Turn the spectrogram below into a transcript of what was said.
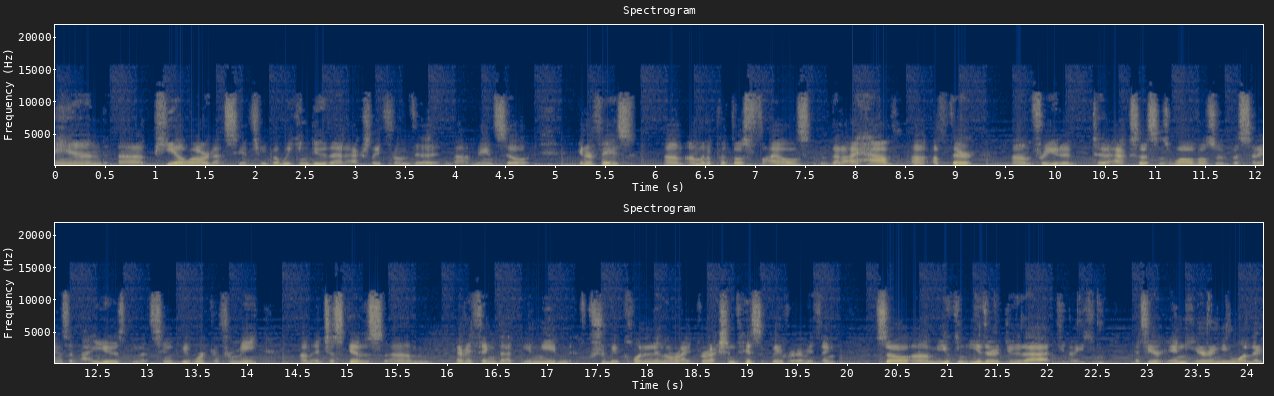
and uh, plr.cfg. But we can do that actually from the uh, Mainsail interface. Um, I'm going to put those files that I have uh, up there um, for you to, to access as well. Those are the settings that I used, and that seem to be working for me. Um, it just gives um, everything that you need, and it should be pointed in the right direction, basically, for everything so um, you can either do that, you know, you can, if you're in here and you want to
